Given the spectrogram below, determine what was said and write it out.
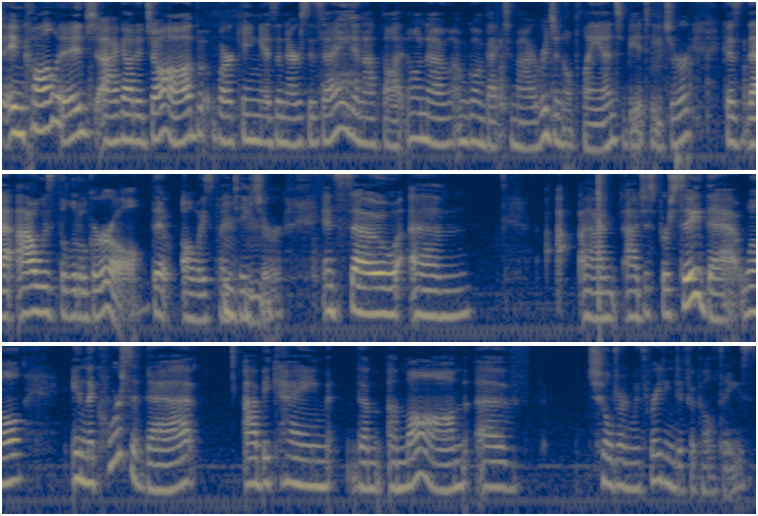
in college. I got a job working as a nurse's aide, and I thought, oh no, I'm going back to my original plan to be a teacher because that I was the little girl that always played mm-hmm. teacher, and so um, I, I just pursued that. Well, in the course of that, I became the a mom of children with reading difficulties.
